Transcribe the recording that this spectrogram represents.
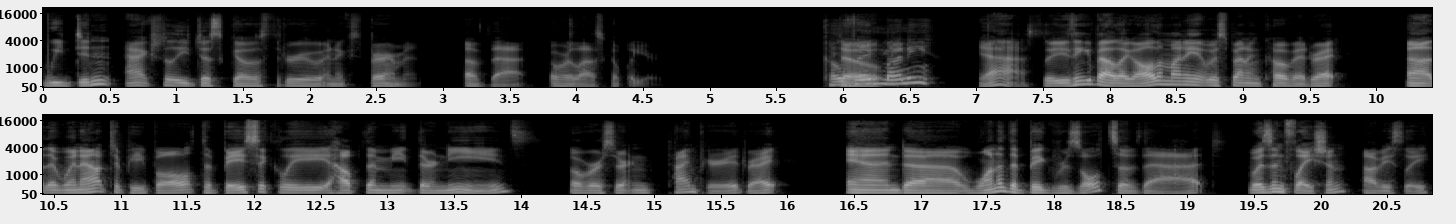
we didn't actually just go through an experiment of that over the last couple of years. COVID So- money? Yeah. So you think about like all the money that was spent on COVID, right? Uh, that went out to people to basically help them meet their needs over a certain time period, right? And uh, one of the big results of that was inflation, obviously,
